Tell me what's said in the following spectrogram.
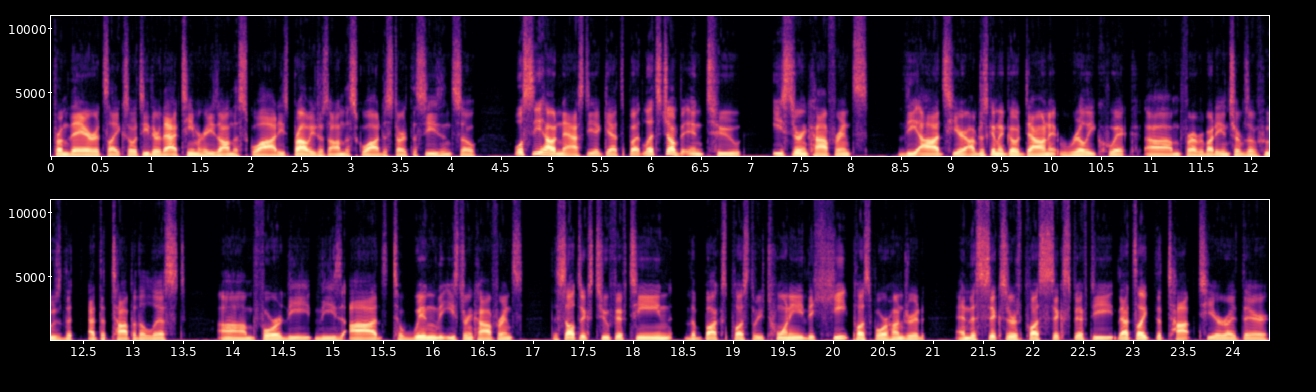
from there, it's like, so it's either that team or he's on the squad. He's probably just on the squad to start the season. So we'll see how nasty it gets. But let's jump into Eastern Conference. The odds here, I'm just going to go down it really quick um, for everybody in terms of who's the, at the top of the list um, for the these odds to win the Eastern Conference. The Celtics 215, the Bucks plus 320, the Heat plus 400, and the Sixers plus 650. That's like the top tier right there.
